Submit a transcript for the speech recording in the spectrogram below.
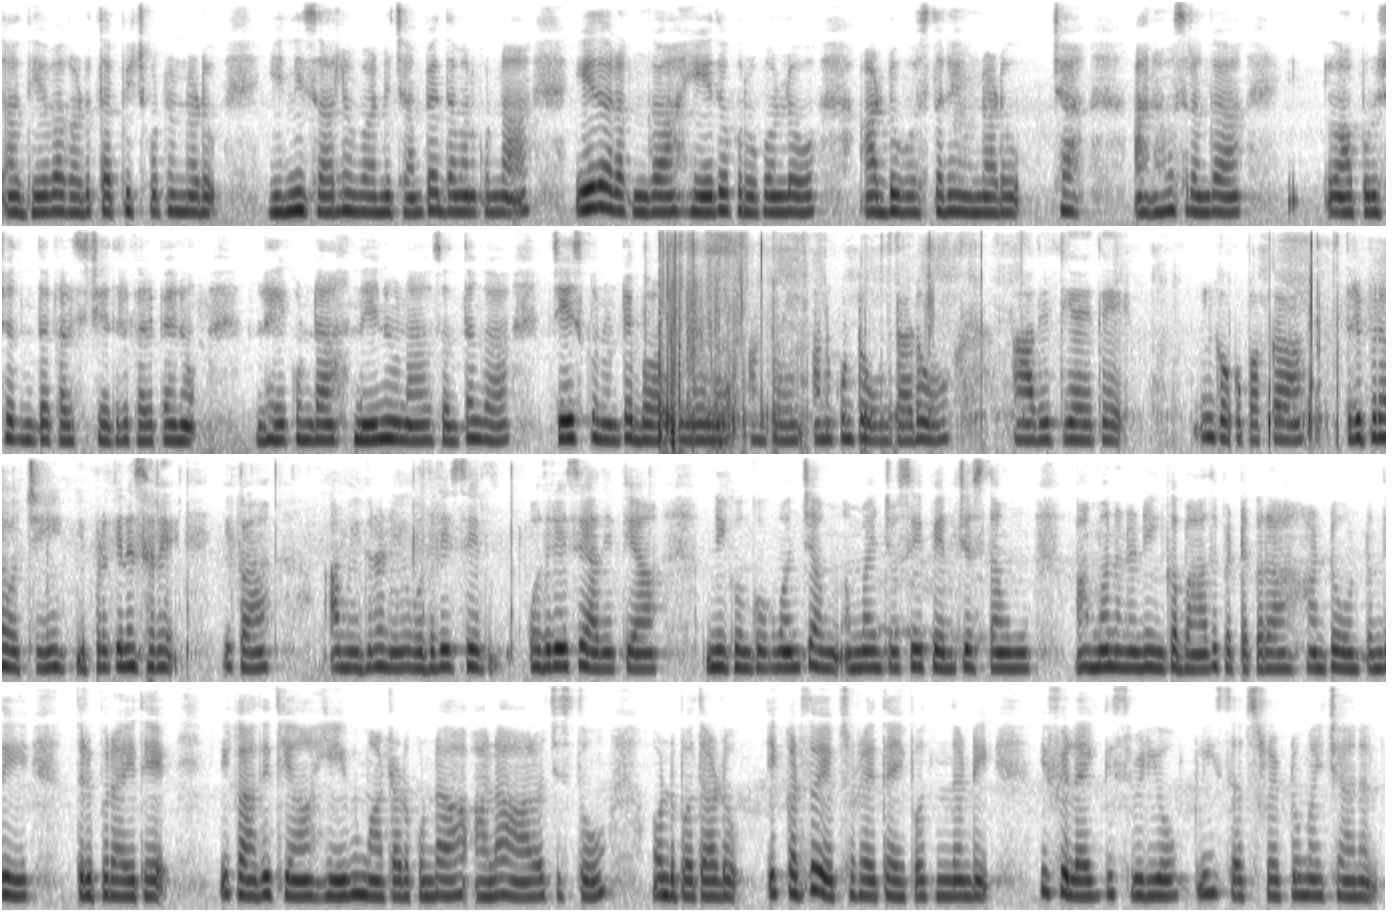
ఆ దేవగాడు తప్పించుకుంటున్నాడు. ఎన్నిసార్లు వాడిని చంపేద్దామనుకున్నా ఏదో రకంగా ఏదో ఒక రూపంలో అడ్డు వస్తూనే ఉన్నాడు. చా అనవసరంగా ఆ పురుషోత్తంతో కలిసి చేతులు కలిపాను. లేకుండా నేను నా సొంతంగా చేసుకుని ఉంటే బాగుండేమో అంటూ అనుకుంటూ ఉంటాడు ఆదిత్య అయితే. ఇంకొక పక్క త్రిపుర వచ్చి ఇప్పటికైనా సరే ఇక ఆ మిథునని వదిలేసే వదిలేసే ఆదిత్య నీకు ఇంకొక మంచి అమ్మాయిని చూసి పెళ్ళి చేస్తాము. అమ్మ నన్నని ఇంకా బాధ పెట్టకరా అంటూ ఉంటుంది త్రిపుర అయితే. ఇక ఆదిత్య ఏమి మాట్లాడకుండా అలా ఆలోచిస్తూ ఉండిపోతాడు. ఇక్కడితో ఎపిసోడ్ అయితే అయిపోతుందండి. If you like this video please subscribe to my channel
